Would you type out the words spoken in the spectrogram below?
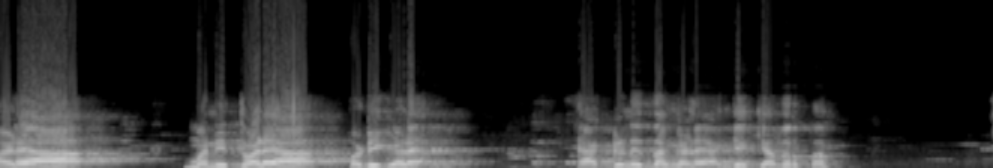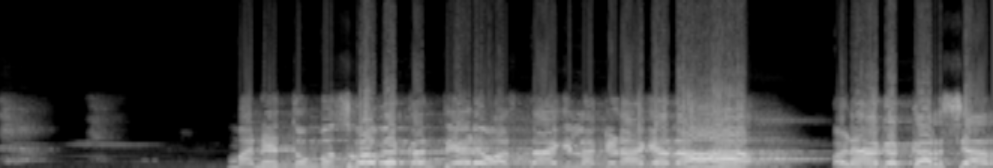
ಹಳೆಯ ಮನಿ ತೊಳೆಯ ಹೊಡಿ ಗಳೆ. ಹೆಗ್ಗಣಿದ್ದಂಗೆ ಹಳೆ, ಹಂಗೆ ಕೆದರ್ತಾನ. ಮನೆ ತುಂಬಿಸ್ಕೋಬೇಕಂತ ಹೇಳಿ ಹೊಸದಾಗಿ ಲಗ್ನ ಆಗ್ಯದ, ಹಳ್ಯಾಗ ಕರ್ಸ್ಯಾರ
